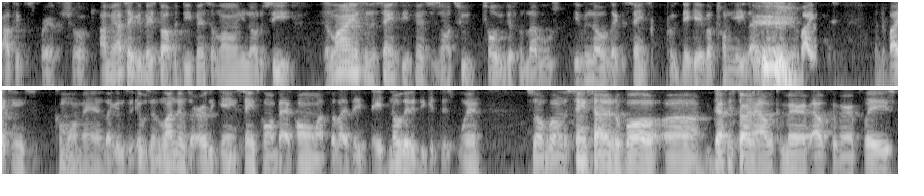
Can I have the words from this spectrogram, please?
I'll take the spread for sure. I mean, I'll take it based off of defense alone. You know, to see the Lions and the Saints defenses on two totally different levels. Even though like the Saints, they gave up twenty eight last year to the Vikings, but the Vikings, come on, man, like it was, it was in London, it was an early game. Saints going back home. I feel like they, they know they need to get this win. So, but on the Saints side of the ball, uh, definitely starting Alvin Kamara. If Alvin Kamara plays,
